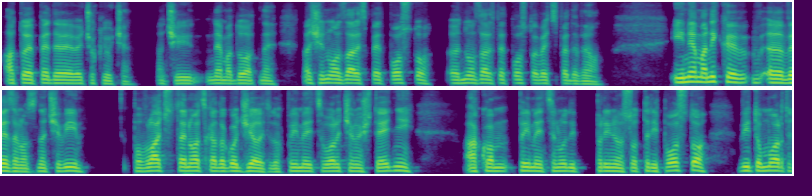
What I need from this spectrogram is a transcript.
a to je PDV već uključen. Znači nema dodatne, znači 0,5%, 0,5% je već s PDV-om. I nema nikakve vezanosti, znači vi povlačite taj novac kada god želite, dok primjerice u oročenoj štednji, ako vam primjerice nudi prinos od 3%, vi to morate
